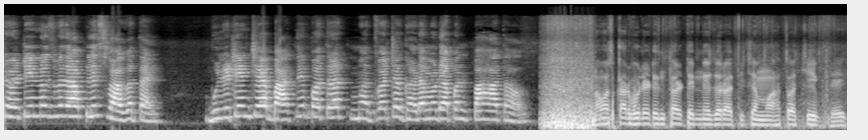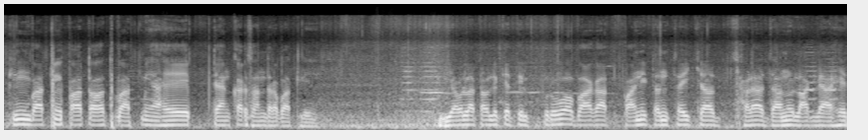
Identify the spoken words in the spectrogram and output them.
थर्टीन न्यूजमध्ये आपले स्वागत आहे. बुलेटिनच्या बातमीपत्रात महत्त्वाच्या घडामोडी आपण पाहत आहोत. नमस्कार बुलेटिन थर्टीन न्यूज अतिशय महत्त्वाची ब्रेकिंग बातमी पाहत आहोत. बातमी आहे टँकर संदर्भातली. येवला तालुक्यातील पूर्व भागात पाणी टंचाईच्या झळ्या जाणू लागल्या आहेत.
